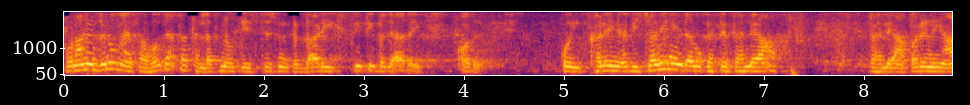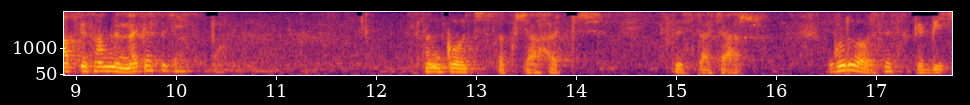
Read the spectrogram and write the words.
पुराने दिनों में ऐसा हो जाता था, लखनऊ के स्टेशन पर गाड़ी सीटी बजा रही और कोई खड़े हैं, अभी चढ़ ही नहीं रहे, वो कहते पहले आप पहले आप। अरे नहीं, आपके सामने मैं कैसे चल? संकोच सक्षाहट शिष्टाचार, गुरु और शिष्य के बीच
